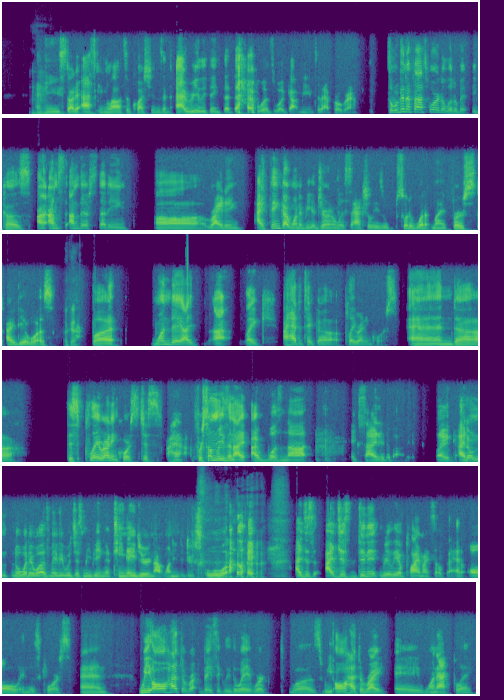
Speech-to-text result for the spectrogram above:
and Mhm. he started asking lots of questions. And I really think that that was what got me into that program. So we're gonna fast forward a little bit because I, I'm I'm there studying uh, writing. I think I want to be a journalist. Actually, is sort of what my first idea was. Okay. But one day I, I like I had to take a playwriting course, and uh, this playwriting course just I, for some reason I I was not excited about it. Like I don't know what it was. Maybe it was just me being a teenager and not wanting to do school. like I just I just didn't really apply myself at all in this course. And we all had to write basically the way it worked was we all had to write a one act play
